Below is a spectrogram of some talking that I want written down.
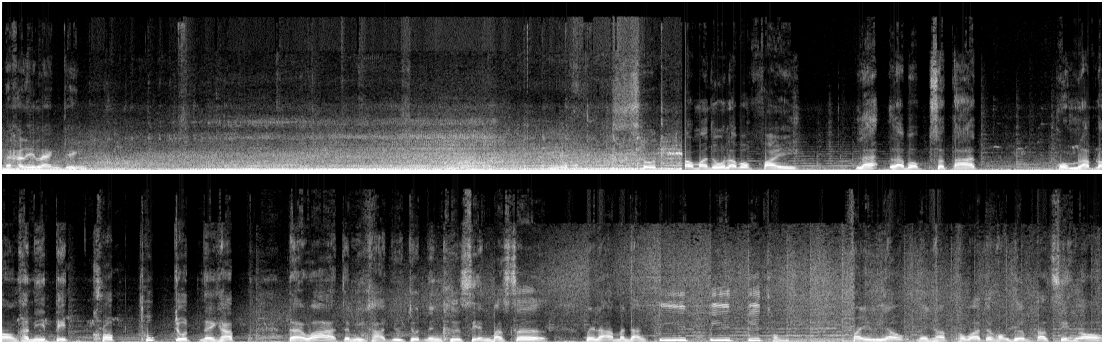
แต่คันนี้แรงจริง สุดเรามาดูระบบไฟและระบบสตาร์ทผมรับรองคันนี้ติดครบทุกจุดนะครับ แต่ว่าจะมีขาดอยู่จุดหนึ่งคือเสียงบัสเซอร์ เวลามันดังปี๊ดปี๊ดปี๊ดของไฟเลี้ยวนะครับ เพราะว่าเจ้าของเดิมตัดเสียงออก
